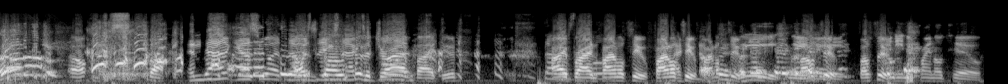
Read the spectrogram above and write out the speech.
Oh, Oh, oh fuck. And that, guess what? That was was the going exact for the drive by, dude. Alright, Brian, final two. Final two. Final two. Wait, wait, Final wait. two. Final I two. need a final two.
